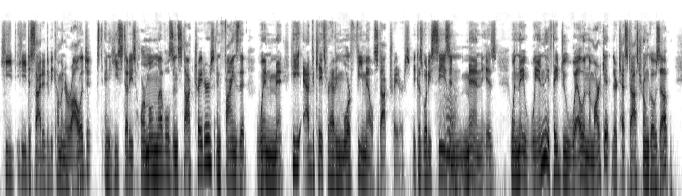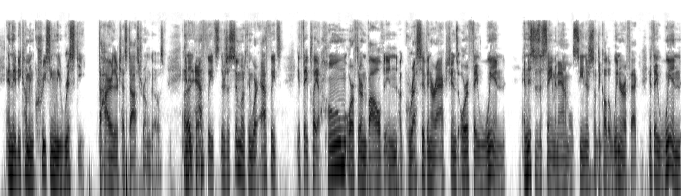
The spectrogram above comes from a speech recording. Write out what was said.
he, he decided to become a neurologist, and he studies hormone levels in stock traders and finds that when men, he advocates for having more female stock traders, because what he sees in men is when they win, if they do well in the market, their testosterone goes up, and they become increasingly risky the higher their testosterone goes. And in athletes, there's a similar thing where athletes, if they play at home or if they're involved in aggressive interactions or if they win, and this is the same in animals, seeing there's something called a winner effect. If they win,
